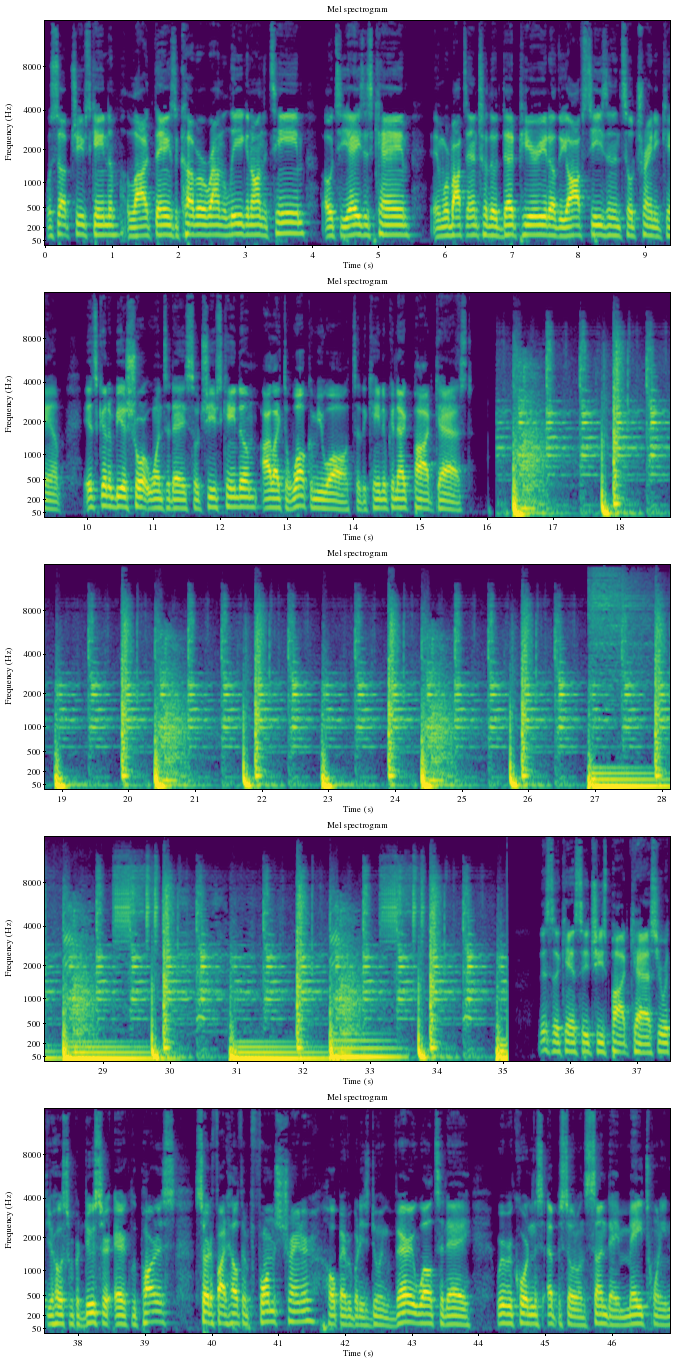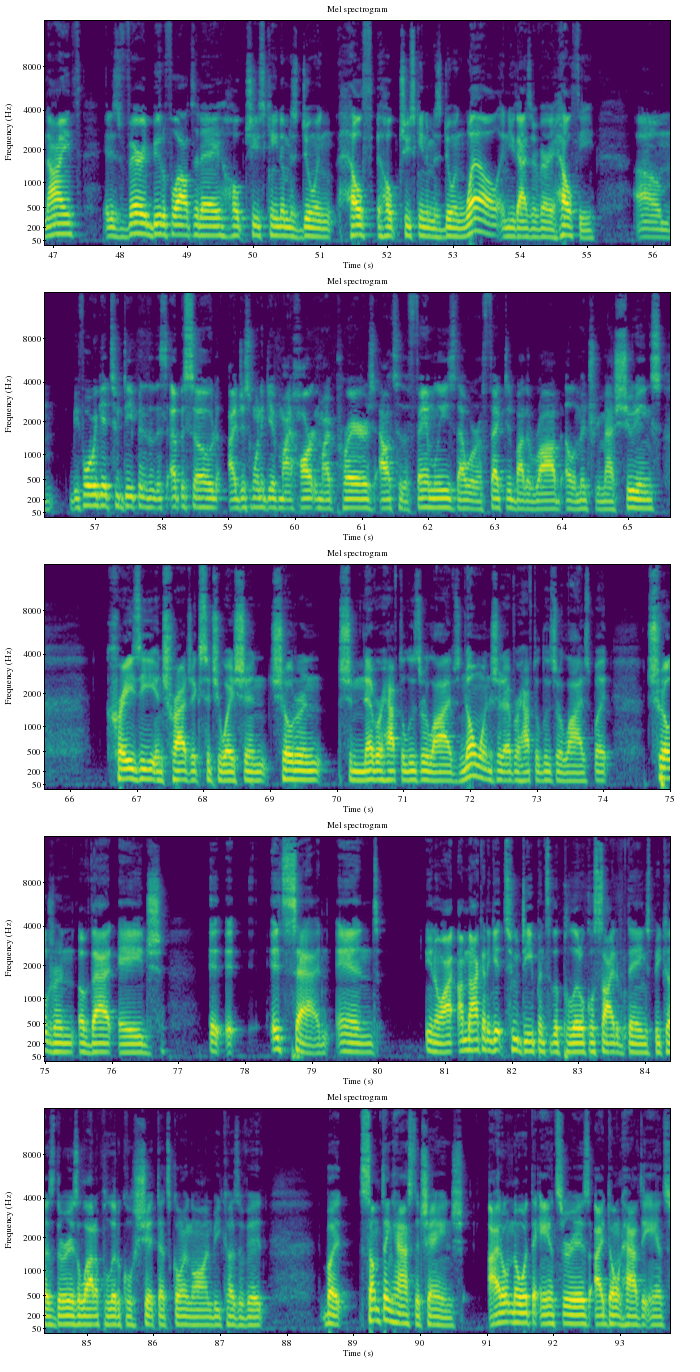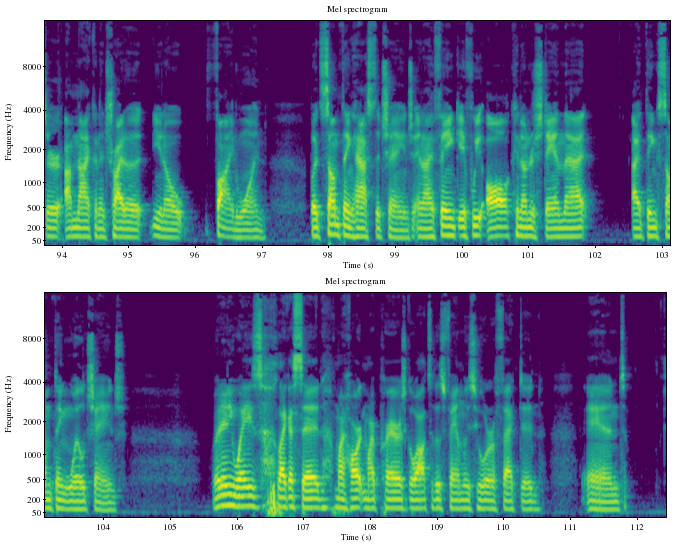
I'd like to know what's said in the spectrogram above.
What's up, Chiefs Kingdom? A lot of things to cover around the league and on the team. OTAs just came, and we're about to enter the dead period of the off season until training camp. It's going to be a short one today, so Chiefs Kingdom, I'd like to welcome you all to the Kingdom Connect podcast. Is a Kansas City Chiefs podcast. You're with your host and producer, Eric Lupartis, certified health and performance trainer. Hope everybody's doing very well today. We're recording this episode on Sunday, May 29th. It is very beautiful out today. Hope Chiefs Kingdom is doing health. Hope Chiefs Kingdom is doing well, and you guys are very healthy. Um, before we get too deep into this episode, I just want to give my heart and my prayers out to the families that were affected by the Robb Elementary mass shootings. Crazy and tragic situation. Children should never have to lose their lives. No one should ever have to lose their lives, but children of that age, it, it it's sad. And you know, I, I'm not going to get too deep into the political side of things because there is a lot of political shit that's going on because of it. But something has to change. I don't know what the answer is. I don't have the answer. I'm not going to try to, you know, find one. But something has to change. And I think if we all can understand that, I think something will change. But, anyways, like I said, my heart and my prayers go out to those families who are affected. And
